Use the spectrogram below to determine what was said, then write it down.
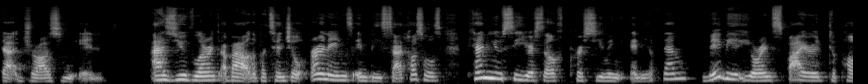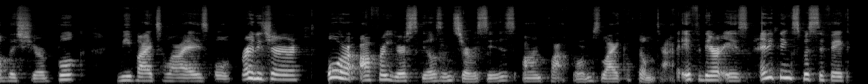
that draws you in? As you've learned about the potential earnings in these side hustles, can you see yourself pursuing any of them? Maybe you're inspired to publish your book, revitalize old furniture, or offer your skills and services on platforms like Thumbtack. If there is anything specific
